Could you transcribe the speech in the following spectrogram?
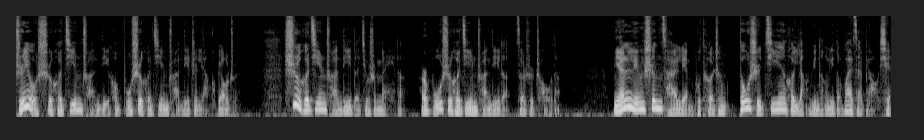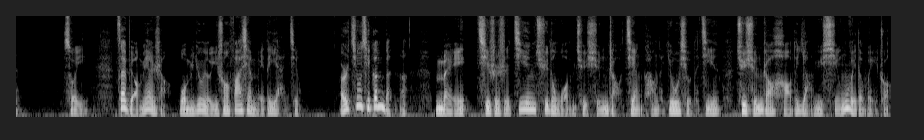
只有适合基因传递和不适合基因传递这两个标准，适合基因传递的就是美的，而不适合基因传递的则是丑的。年龄、身材、脸部特征都是基因和养育能力的外在表现，所以在表面上我们拥有一双发现美的眼睛，而究其根本呢，美其实是基因驱动我们去寻找健康的、优秀的基因，去寻找好的养育行为的伪装。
